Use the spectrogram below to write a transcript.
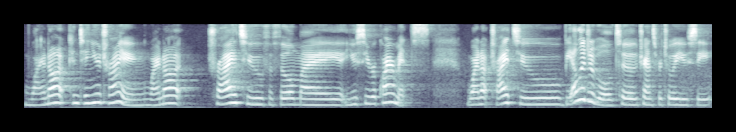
why not continue trying? Why not try to fulfill my UC requirements? Why not try to be eligible to transfer to a UC?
